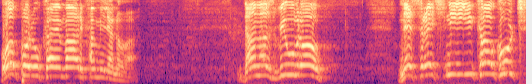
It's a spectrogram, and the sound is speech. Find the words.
oporuka je Marka Miljanova. Danas bi umro nesrećni i kao kuć,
